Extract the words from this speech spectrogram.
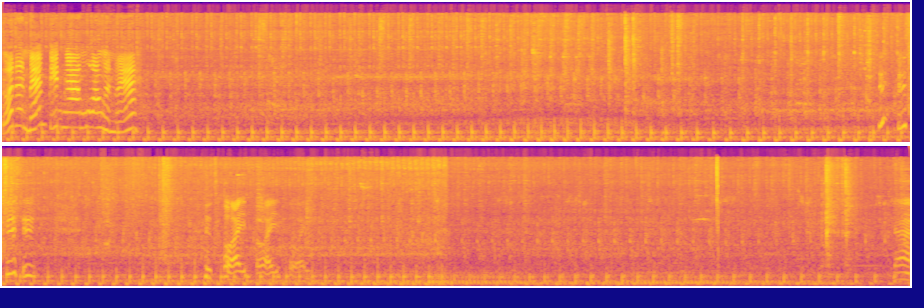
ตัวนั้นแม่นติดงาม่วงเห็นไหม ถอยถอยถอยได้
